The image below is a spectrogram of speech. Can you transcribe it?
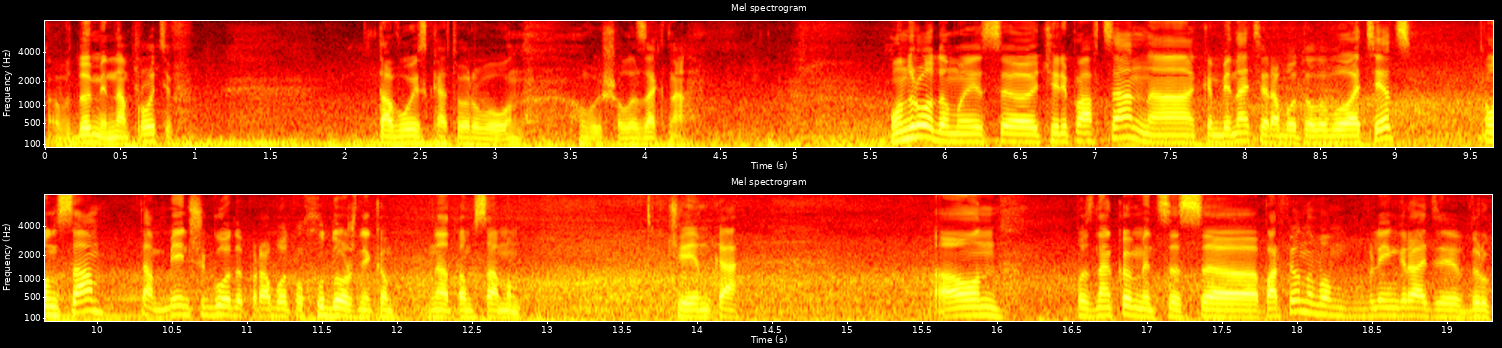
в доме напротив того, из которого он вышел из окна. Он родом из э, Череповца, на комбинате работал его отец. Он сам там меньше года проработал художником на том самом ЧМК. А он познакомится с э, Парфеновым в Ленинграде, вдруг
